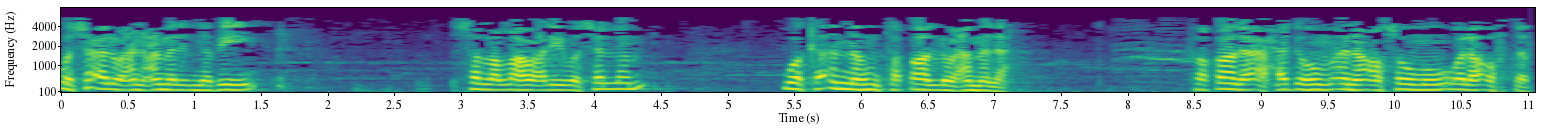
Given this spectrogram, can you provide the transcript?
وسألوا عن عمل النبي صلى الله عليه وسلم وكأنهم تقالوا عمله. فقال أحدهم أنا أصوم ولا أفطر.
